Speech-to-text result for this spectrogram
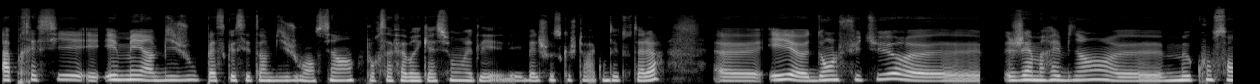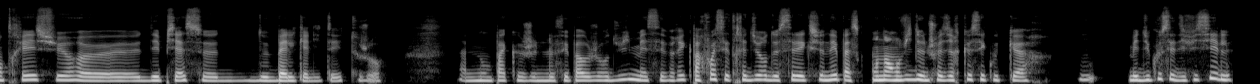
apprécier et aimer un bijou parce que c'est un bijou ancien pour sa fabrication et les, les belles choses que je te racontais tout à l'heure. et dans le futur, j'aimerais bien me concentrer sur des pièces de belle qualité toujours. Non pas que je ne le fais pas aujourd'hui, mais c'est vrai que parfois c'est très dur de sélectionner parce qu'on a envie de ne choisir que ses coups de cœur. Mm. Mais du coup, c'est difficile.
